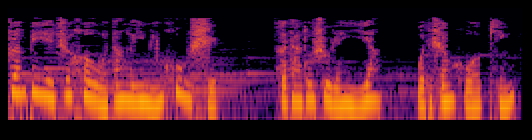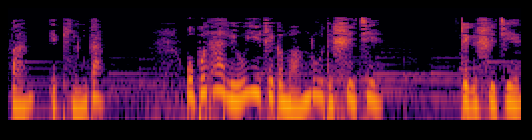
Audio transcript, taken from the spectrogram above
专毕业之后，我当了一名护士，和大多数人一样，我的生活平凡也平淡。我不太留意这个忙碌的世界，这个世界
